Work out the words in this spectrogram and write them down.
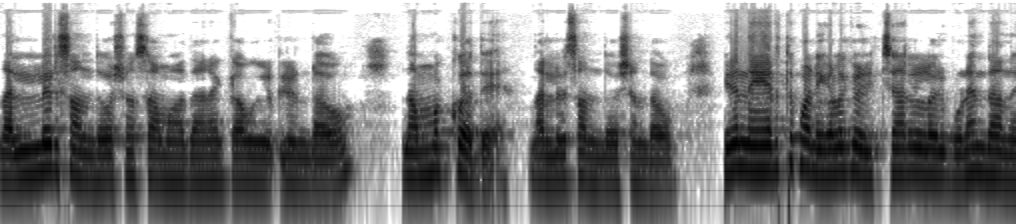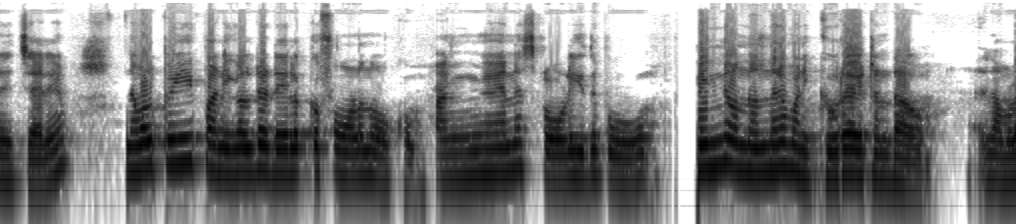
നല്ലൊരു സന്തോഷം സമാധാനമൊക്കെ ആ വീട്ടിലുണ്ടാവും. നമുക്കും അതെ നല്ലൊരു സന്തോഷം ഉണ്ടാവും. പിന്നെ നേരത്തെ പണികൾ കഴിച്ചാലുള്ള ഒരു ഗുണം എന്താണെന്ന് വെച്ചാൽ നമ്മളിപ്പോൾ ഈ പണികളുടെ ഇടയിലൊക്കെ ഫോൺ നോക്കും. അങ്ങനെ സ്ക്രോൾ ചെയ്ത് പോവും. പിന്നെ ഒന്നൊന്നര മണിക്കൂറായിട്ടുണ്ടാവും. നമ്മൾ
